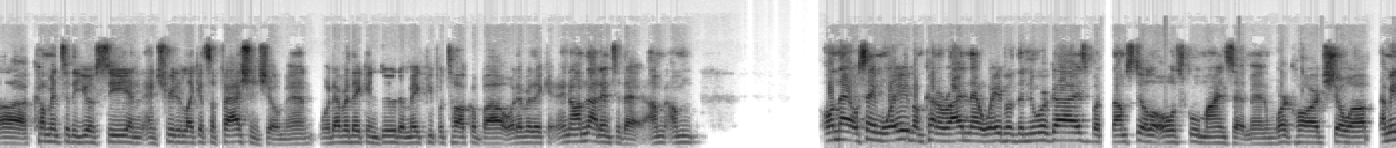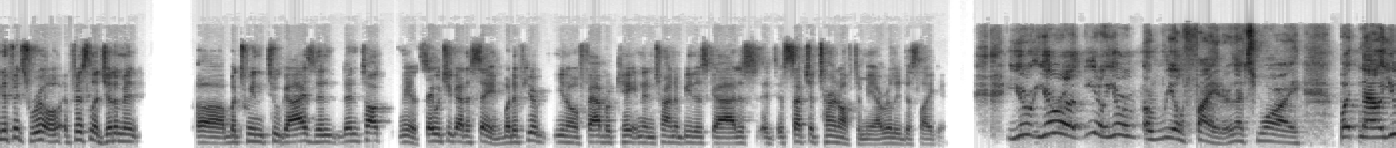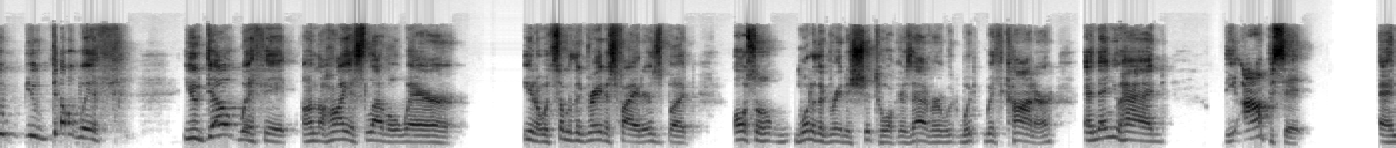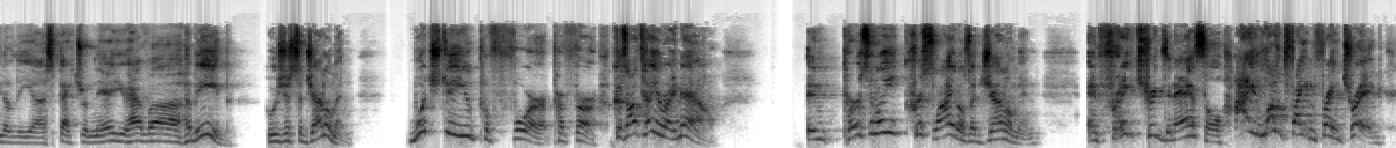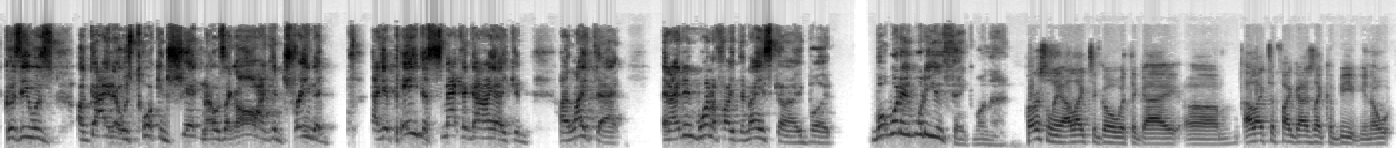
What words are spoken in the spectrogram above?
uh, come into the UFC and, and treat it like it's a fashion show, man. Whatever they can do to make people talk about, whatever they can. And I'm not into that. I'm I'm on that same wave. I'm kind of riding that wave of the newer guys, but I'm still an old school mindset, man. Work hard, show up. I mean, if it's real, if it's legitimate uh, between two guys, then then talk. Yeah, say what you got to say. But if you're you know fabricating and trying to be this guy, just it's, it's such a turnoff to me. I really dislike it. You're you're a you know you're a real fighter. That's why. But now you you dealt with you dealt with it on the highest level where you know with some of the greatest fighters, but also one of the greatest shit talkers ever with, with, with Conor. And then you had the opposite end of the uh, spectrum. There you have uh, Khabib, who's just a gentleman. Which do you prefer? Prefer? Because I'll tell you right now, and personally, Chris Lytle's a gentleman. And Frank Trigg's an asshole. I loved fighting Frank Trigg because he was a guy that was talking shit, and I was like, "Oh, I could train to, I get paid to smack a guy. I could, I like that." And I didn't want to fight the nice guy, but what, what, do, what do you think on that? Personally, I like to go with the guy. Um, I like to fight guys like Khabib, you know,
